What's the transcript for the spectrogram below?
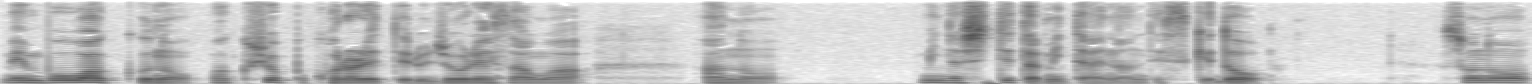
綿棒ワークのワークショップ来られてる常連さんはあのみんな知ってたみたいなんですけどその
